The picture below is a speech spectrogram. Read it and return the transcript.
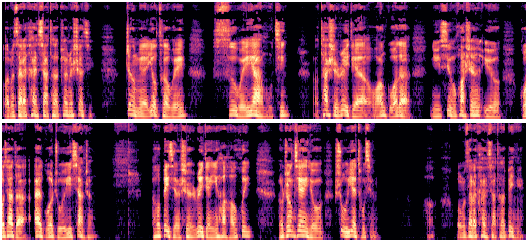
我们再来看一下它的票面设计，正面右侧为斯维亚母亲，呃，她是瑞典王国的女性化身与。国家的爱国主义象征，然后背景是瑞典银行行徽，然后中间有树叶图形。好，我们再来看一下它的背面。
